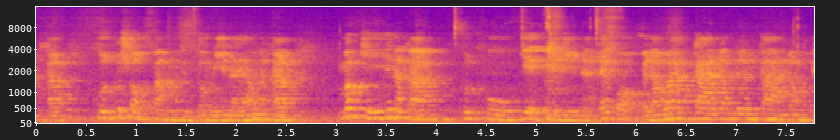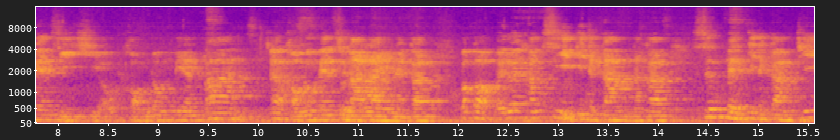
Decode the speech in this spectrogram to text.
นะครับ คุณผู้ชมฟังมาถึงตรงนี้แล้วนะครับ เมื่อกี้นะครับคุณครูเกตมีเนี่ยได้บอกไปแล้วว่าการดำเนินการโรงเรียนสีเขียวของโรงเรียนบ้านอของโรงเรียนสุราลัยนะครับ ประกอบไปด้วยทั้ง 4 กิจกรรมนะครับ ซึ่งเป็นกิจกรรมที่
